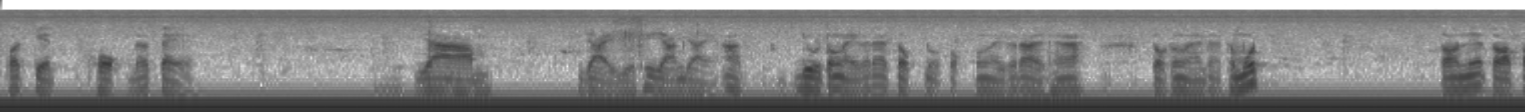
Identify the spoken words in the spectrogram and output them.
เพราะเจ็ดหกแล้วแต่ ยามใหญ่อยู่ที่ยามใหญ่อะอยู่ตรงไหนก็ได้ตกตกตรงไหนก็ได้ใช่ไหมตกตรงไหนได้ สมมติ ตอนนี้ต่อไป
